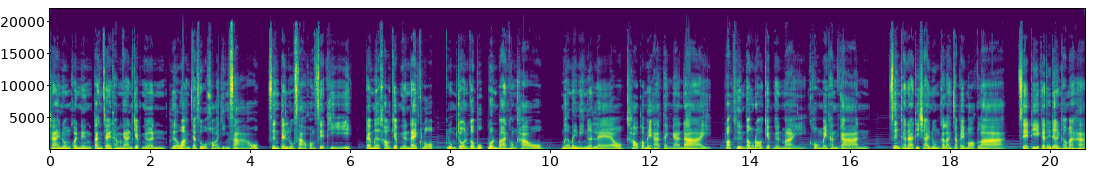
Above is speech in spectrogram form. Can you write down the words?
ชายหนุ่มคนหนึ่งตั้งใจทำงานเก็บเงิน เพื่อหวังจะสู่ขอหญิงสาว ซึ่งเป็นลูกสาวของเศรษฐี แต่เมื่อเขาเก็บเงินได้ครบ กลุ่มโจรก็บุกปล้นบ้านของเขา เมื่อไม่มีเงินแล้ว เขาก็ไม่อาจแต่งงานได้ เพราะขืนต้องรอเก็บเงินใหม่ คงไม่ทันการ ซึ่งขณะที่ชายหนุ่มกำลังจะไปบอกลา เศรษฐีก็ได้เดินเข้ามาหา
